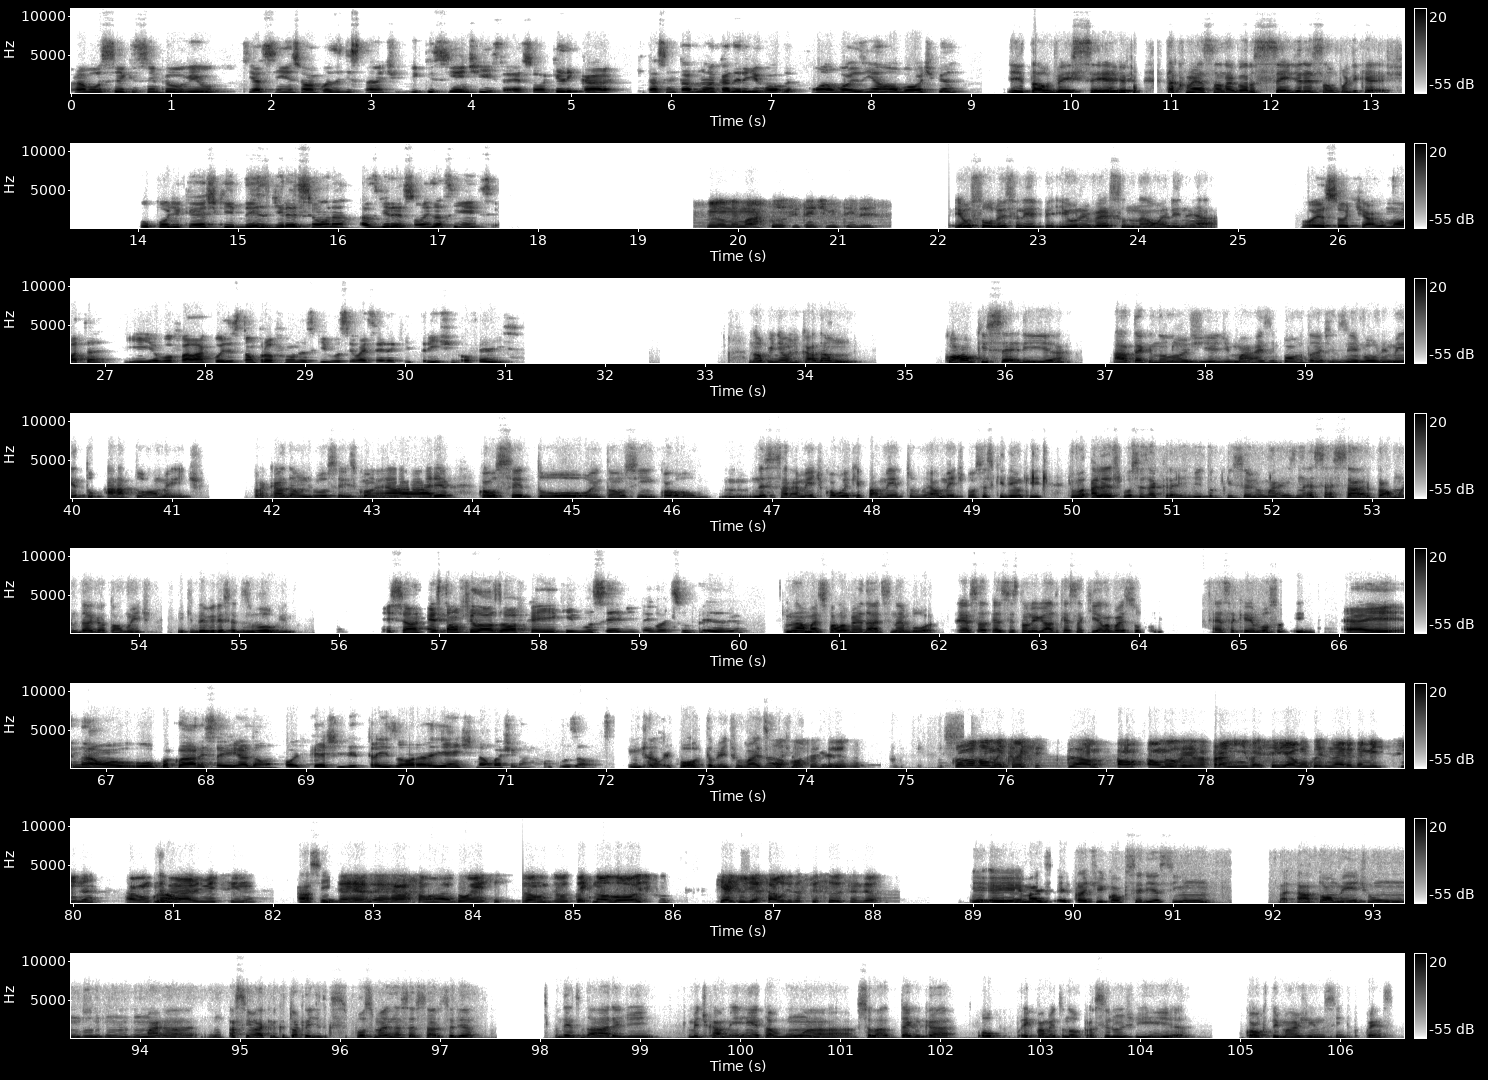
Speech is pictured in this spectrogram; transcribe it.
Para você que sempre ouviu que a ciência é uma coisa distante e que cientista é só aquele cara que está sentado numa cadeira de roda com uma vozinha robótica. E talvez seja, está começando agora o Sem Direção Podcast. O podcast que desdireciona as direções da ciência. Meu nome é Marcos e tente me entender. Eu sou o Luiz Felipe e o universo não é linear. Oi, eu sou o Thiago Mota e eu vou falar coisas tão profundas que você vai sair daqui triste ou feliz. Na opinião de cada um, qual que seria a tecnologia de mais importante desenvolvimento atualmente? Para cada um de vocês, qual é a área, qual o setor, ou então, assim, qual necessariamente qual o equipamento realmente que vocês queriam que, que aliás, que vocês acreditam que seja o mais necessário para a humanidade atualmente e que deveria ser desenvolvido? Isso é uma questão filosófica aí que você me pegou de surpresa, viu? Não, mas fala a verdade, se não é boa. Essa, essa vocês estão ligados que essa aqui ela vai subir. Essa aqui eu vou subir. É, não, opa, claro, isso aí já dá um podcast de três horas e a gente não vai chegar na conclusão. Não importa, a gente vai discutir. Não, com certeza. Provavelmente vai ser, ao, ao, ao meu ver, para mim, vai seria alguma coisa na área da medicina, alguma coisa não. na área de medicina. Ah, sim. Em relação a doenças, um desenvolvimento tecnológico que ajude a saúde das pessoas, entendeu? É, é, mas para ti, qual que seria assim um atualmente um, um, uma, um, assim aquilo que tu acredita que fosse mais necessário seria dentro da área de medicamento, alguma, sei lá, técnica ou equipamento novo para cirurgia? Qual que tu imagina assim que tu pensa?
